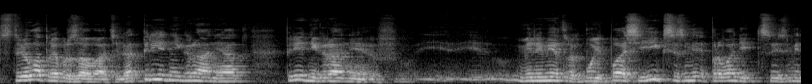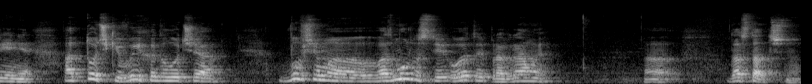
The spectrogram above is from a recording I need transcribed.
стрела преобразователя. От передней грани, от передней грани в миллиметрах будет по оси X проводиться измерение. От точки выхода луча в общем, э, возможностей у этой программы э, достаточно.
